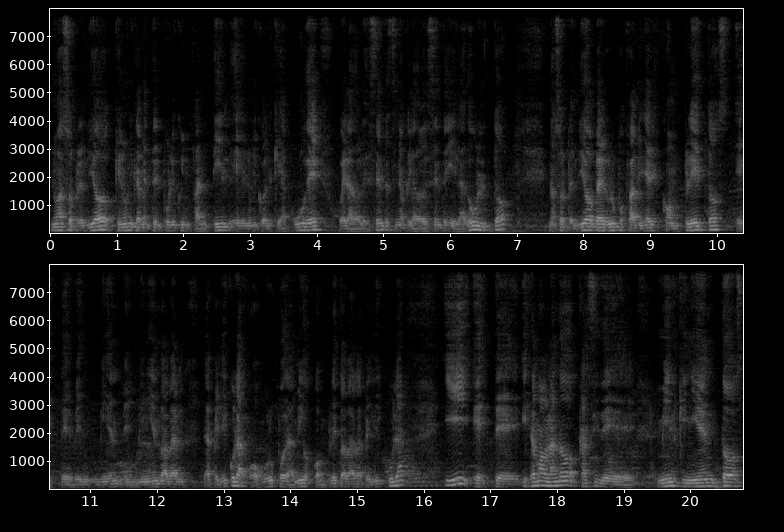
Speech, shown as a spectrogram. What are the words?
Nos ha sorprendido que no únicamente el público infantil es el único el que acude, o el adolescente, sino que el adolescente y el adulto. Nos sorprendió ver grupos familiares completos este, viniendo a ver la película, o grupos de amigos completos a ver la película y, este, y estamos hablando casi de 1500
